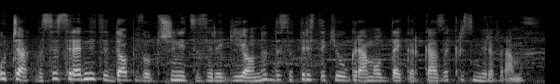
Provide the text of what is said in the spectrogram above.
Очаква се средните добиви от пшеница за региона да са 300 кг от декар, каза Красимир Аврамов.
